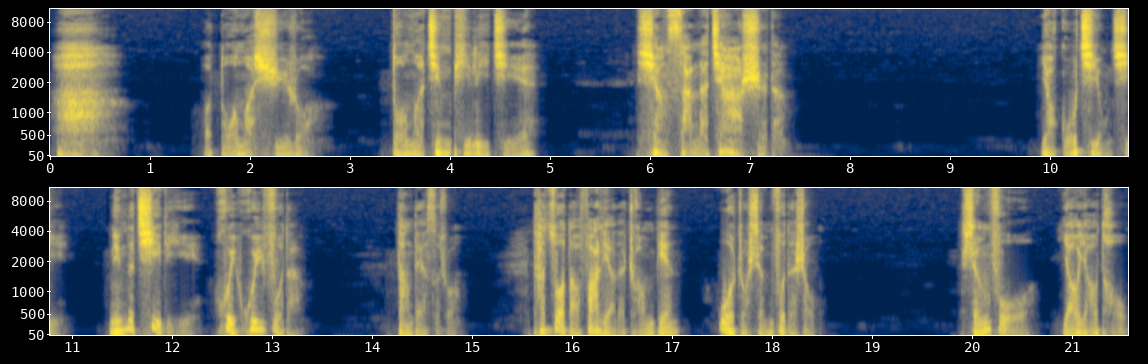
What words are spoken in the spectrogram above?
啊，我多么虚弱，多么精疲力竭，像散了架似的。要鼓起勇气。”您的气力会恢复的，当戴斯说。他坐到法里亚的床边，握住神父的手。神父摇摇头。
